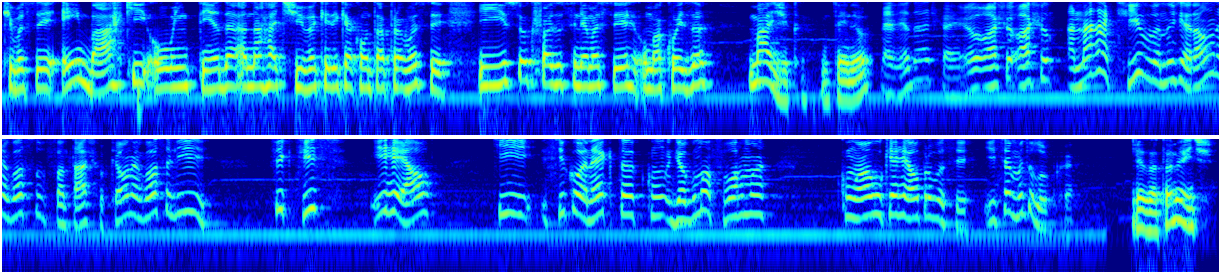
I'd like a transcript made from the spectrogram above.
que você embarque ou entenda a narrativa que ele quer contar para você. E isso é o que faz o cinema ser uma coisa mágica, entendeu? É verdade, cara. Eu acho, acho a narrativa, no geral, um negócio fantástico, que é um negócio ali fictício, irreal, que se conecta com, de alguma forma com algo que é real pra você. Isso é muito louco, cara. Exatamente.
